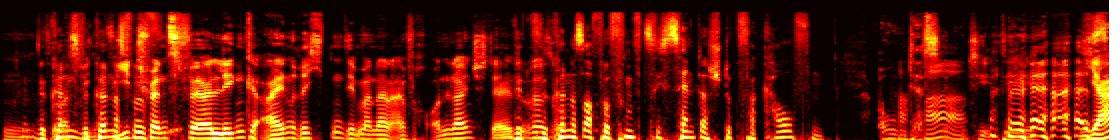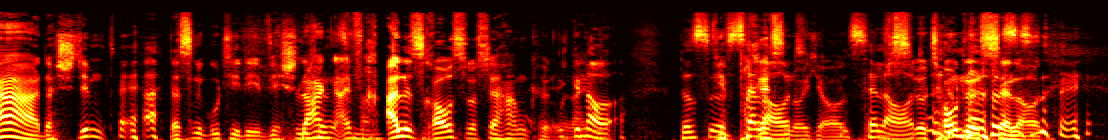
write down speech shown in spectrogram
hm, Wir können- wir können das für- V-Transfer-Link einrichten, den man dann einfach online stellt Wir, oder wir so? können das auch für 50 Cent das Stück verkaufen. Oh, das ist Aha. eine gute Idee. ja, das stimmt. Das ist eine gute Idee. Wir schlagen einfach alles raus, was wir haben können. Genau. Das ist Wir Sellout. pressen euch aus. Sellout. Das ist Total Sellout.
